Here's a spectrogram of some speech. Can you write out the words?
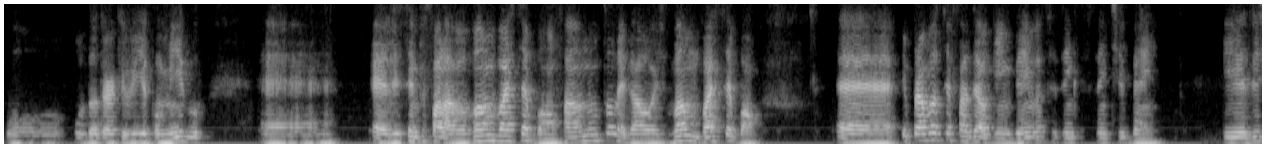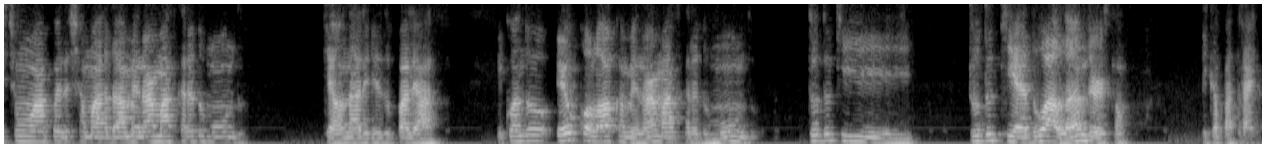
O, o doutor que via comigo, é, ele sempre falava, vamos, vai ser bom. Eu falava, não tô legal hoje, vamos, vai ser bom. É, e para você fazer alguém bem, você tem que se sentir bem e existe uma coisa chamada a menor máscara do mundo, que é o nariz do palhaço. E quando eu coloco a menor máscara do mundo, tudo que tudo que é do Alan Anderson fica para trás.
